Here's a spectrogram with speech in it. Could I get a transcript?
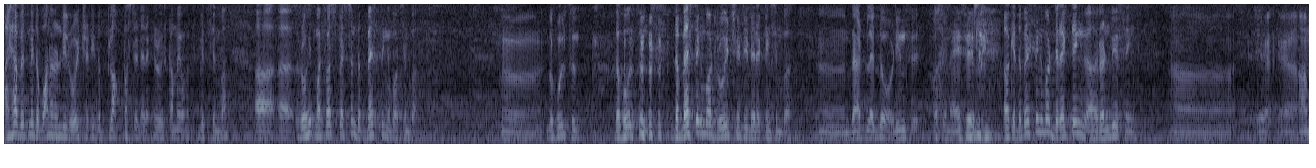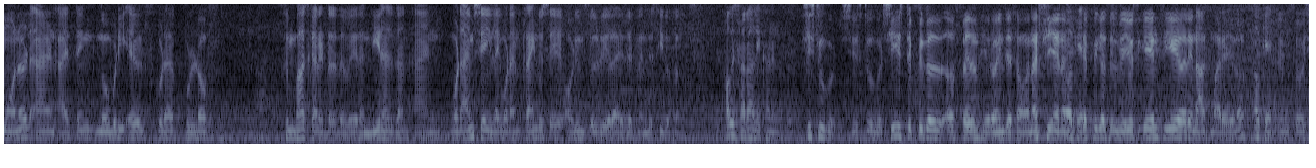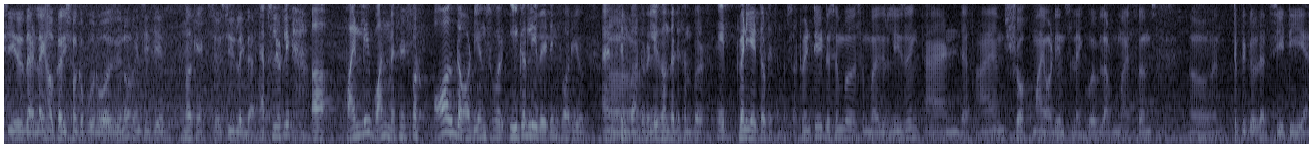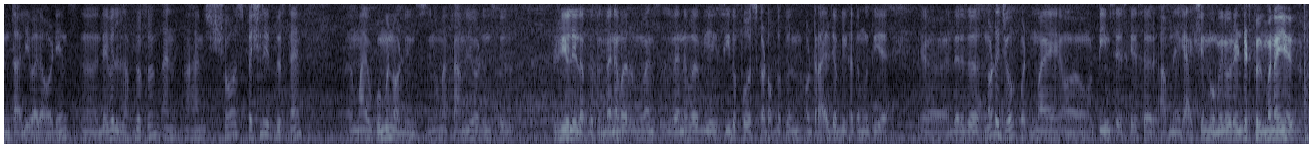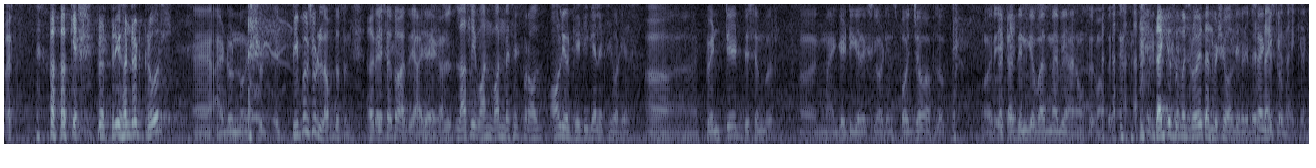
I have with me the one and only Rohit Shetty, the blockbuster director who is coming up with Simmba. Uh, uh, Rohit, my first question: the best thing about Simmba, Uh, the whole film. the whole film. the best thing about Rohit Shetty directing Simmba. Uh, that let the audience say. Okay, nice. Okay, the best thing about directing uh, Ranveer Singh. uh, yeah, yeah, I'm honored, and I think nobody else could have pulled off Simmba's character the way Ranveer has done. And what I'm saying, like what I'm trying to say, audience will realize it when they see the film. How is Sara Ali Khan in the film? She's too good. She's too good. She's typical uh, film heroine jaisa hona chahiye na. Okay. Typical film. You can see her in Aankh Mare, you know. Okay. So she is that like how Karishma Kapoor was, you know, when she came. Okay. So she's like that. Absolutely. Uh, finally, one message for all the audience who are eagerly waiting for you and uh, Simmba to release on the December 8th, 28th of December. Sorry. 28th December, Simmba is releasing, and I am sure my audience, like who have loved my films, typical that CT and Taliwala audience, uh, they will love the film, and I'm sure, especially this time, uh, my woman audience, you know, my family audience will really love the film. Whenever once, whenever we see the first cut of the film or trial जब भी खत्म होती है, uh, there is a not a joke, but my uh, team says कि sir आपने एक action woman oriented film बनाई है okay. So 300 crores. I don't know people should love the film ऐसा तो आ जाएगा. Lastly one one message for all all your Gaiety Galaxy audience twenty eight December my Gaiety Galaxy audience पहुँच जाओ आप लोग. और एक आध दिन के बाद मैं भी आ रहा हूँ फिर वहाँ पे. Thank you so much Rohit and wish you all the very best thank you thank you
